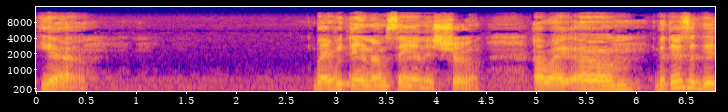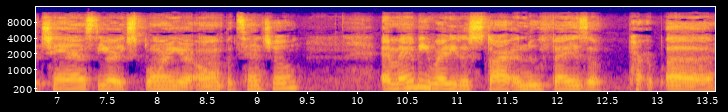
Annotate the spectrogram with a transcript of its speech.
yeah but everything that I'm saying is true. All right. Um, but there's a good chance you're exploring your own potential and may be ready to start a new phase of, per, uh,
